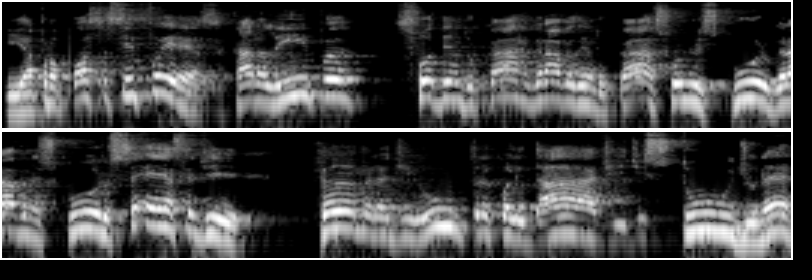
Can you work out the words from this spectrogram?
E a proposta sempre foi essa: cara limpa, se for dentro do carro, grava dentro do carro, se for no escuro, grava no escuro, sem essa de câmera de ultra qualidade, de estúdio, né?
